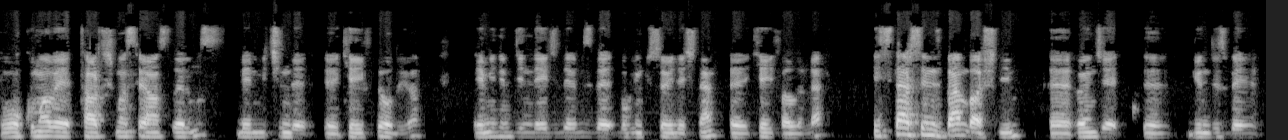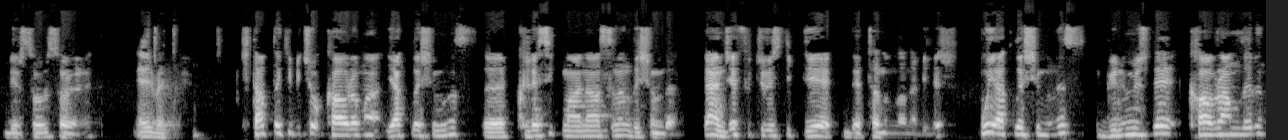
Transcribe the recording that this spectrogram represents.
Bu okuma ve tartışma seanslarımız benim için de e, keyifli oluyor. Eminim dinleyicilerimiz de bugünkü söyleşten e, keyif alırlar. İsterseniz ben başlayayım. E, önce e, Gündüz Bey'e bir soru sorarak. Elbette. Kitaptaki birçok kavrama yaklaşımınız e, klasik manasının dışında. Bence fütüristik diye de tanımlanabilir. Bu yaklaşımınız günümüzde kavramların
